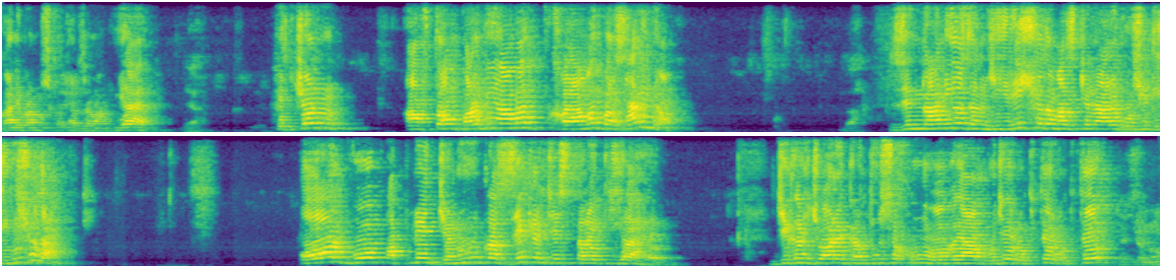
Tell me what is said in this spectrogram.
गालिबा उसका तर्जमा किया है कि चुन आफ्ताब बढ़ भी आमद खयामत बरसा बरसारी नाम जिंदानी और जंजीरी शुदा मज गोशगीरी शुदा। और वो अपने जनू का ज़िक्र जिस तरह किया है जिगर जोरे गर्दू से खून हो गया मुझे रुकते रुकते जनू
